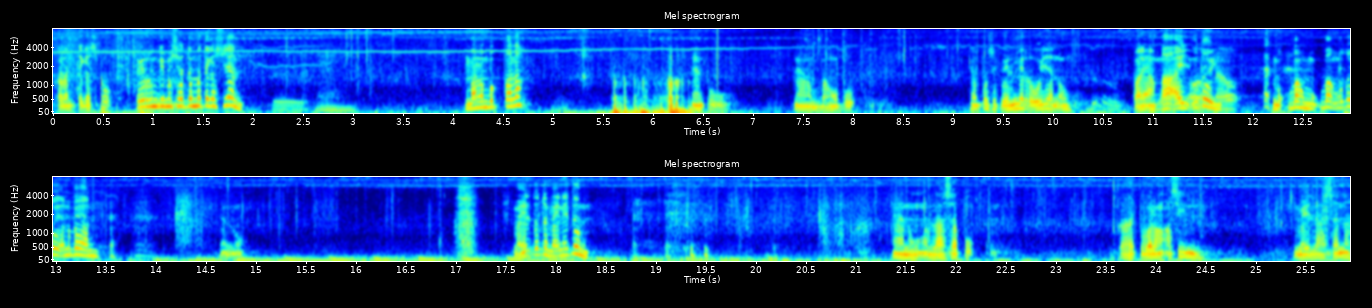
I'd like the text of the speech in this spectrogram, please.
kalantigas po. Pero hindi masyado matigas yan. Malambot pala. Yan po. oh. Yan, ang bango po. Yan po si Quelmer. O yan. Oh. Panay ang kain. Otoy. Mukbang, mukbang. Otoy, ano ba yan? Yan o. Mainit ito, mainit ito. Yan ang lasa po. Kahit walang asin, may lasa na.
